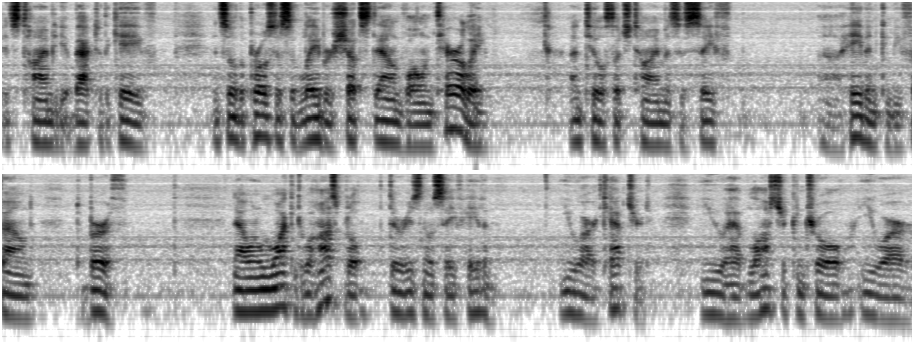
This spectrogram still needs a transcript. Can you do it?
It's time to get back to the cave. And so the process of labor shuts down voluntarily until such time as a safe uh, haven can be found to birth. Now, when we walk into a hospital, there is no safe haven. You are captured. You have lost your control. You are,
